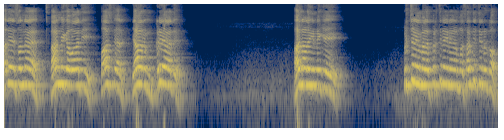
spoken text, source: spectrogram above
அதை சொன்ன ஆன்மீகவாதி பாஸ்டர் யாரும் கிடையாது. அதனால இன்னைக்கு பிரச்சனை மேல பிரச்சனை நம்ம சந்திச்சு இருக்கோம்.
